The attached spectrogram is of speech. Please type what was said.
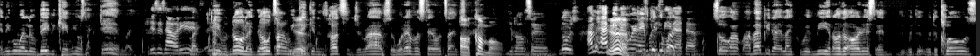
and even when Lil Baby came, he was like, damn, like, This is how it is. like I didn't even know, like the whole time we Yeah. thinking it's huts and giraffes or whatever stereotypes. Oh come on. You know what I'm saying? No, I'm happy Yeah. that we're able to think see about that though. so I'm, I'm happy that like with me and other artists and with the, with the clothes,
